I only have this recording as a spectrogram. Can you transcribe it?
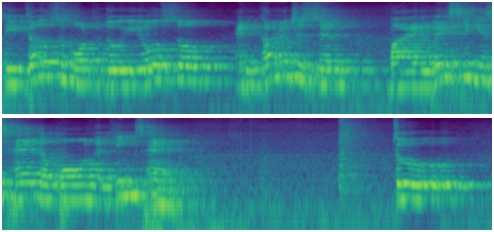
he tells him what to do, he also encourages him by placing his hand upon the king's hand to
